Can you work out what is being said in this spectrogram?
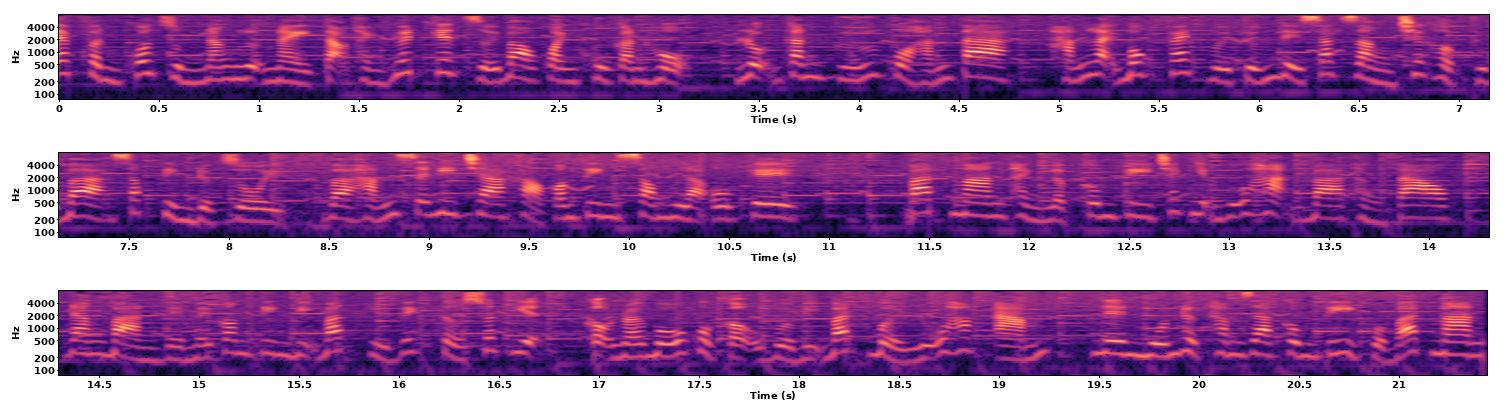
Tép phần quất dùng năng lượng này tạo thành huyết kết giới bao quanh khu căn hộ, lộn căn cứ của hắn ta, hắn lại bốc phét với tướng đề sắc rằng chiếc hộp thứ ba sắp tìm được rồi, và hắn sẽ đi tra khảo con tin xong là ok. Batman thành lập công ty trách nhiệm hữu hạn ba thằng tao, đang bàn về mấy con tin bị bắt thì Victor xuất hiện, cậu nói bố của cậu vừa bị bắt bởi lũ hắc ám, nên muốn được tham gia công ty của Batman.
